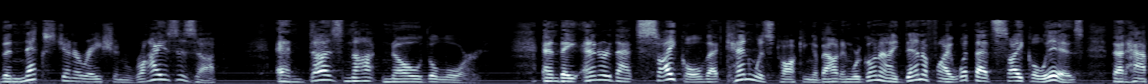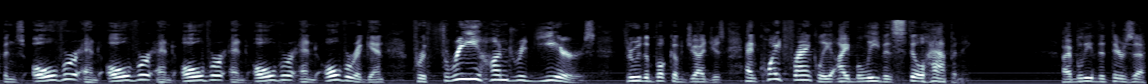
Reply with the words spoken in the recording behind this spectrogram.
The next generation rises up and does not know the Lord. And they enter that cycle that Ken was talking about, and we're going to identify what that cycle is that happens over and over and over and over and over again for 300 years through the book of Judges. And quite frankly, I believe is still happening. I believe that there's a,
